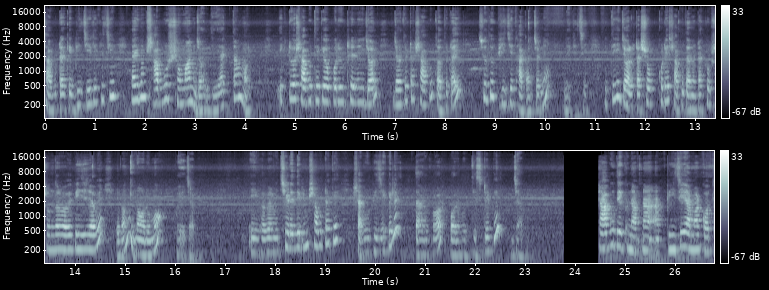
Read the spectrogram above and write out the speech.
সাবুটাকে ভিজিয়ে রেখেছি। একদম সাবুর সমান জল দিয়ে, একদম অল্প। একটুও সাবু থেকে ওপরে উঠে নিই জল। যতটা সাবু, ততটাই শুধু ভিজে থাকার জন্য রেখেছি। এতেই জলটা শোক করে সাবুদানাটা খুব সুন্দরভাবে ভিজে যাবে এবং নরমও হয়ে যাবে। এইভাবে আমি ছেড়ে দিলাম সাবুটাকে। সাবু ভিজে গেলে তারপর পরবর্তী স্টেপে যাব। সাবু দেখুন আপনার ভিজে আমার কত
